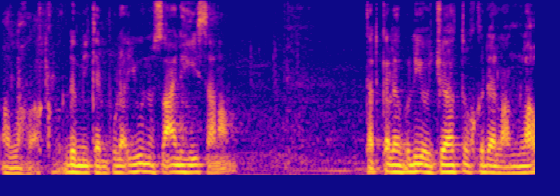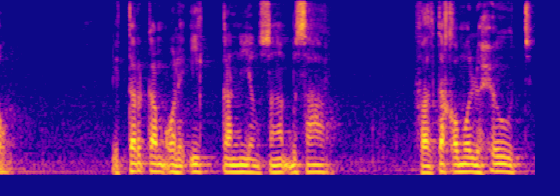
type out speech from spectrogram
Allahu akbar. Demikian pula Yunus alaihi salam tatkala beliau jatuh ke dalam laut diterkam oleh ikan yang sangat besar faltaqamul hut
